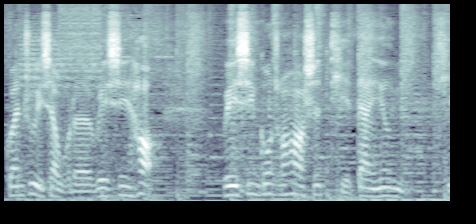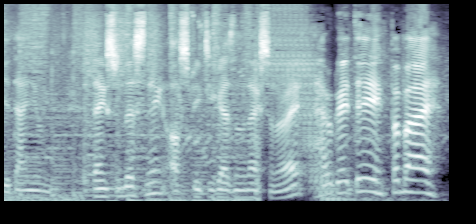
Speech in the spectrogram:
关注一下我的微信号，微信公众号是铁蛋英语，铁蛋英语。Thanks for listening. I'll speak to you guys in the next one. Alright, have a great day. Bye bye.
